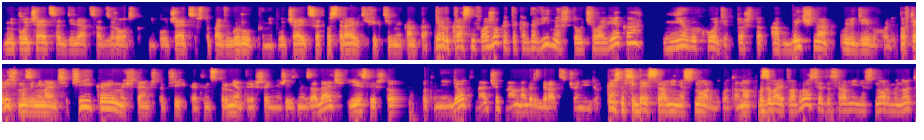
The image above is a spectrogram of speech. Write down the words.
не получается отделяться от взрослых, не получается вступать в группу, не получается выстраивать эффективный контакт. Первый красный флажок – это когда видно, что у человека не выходит то, что обычно у людей выходит. Повторюсь, мы занимаемся психикой, мы считаем, что психика – это инструмент решения жизненных задач. Если что-то не идет, значит, нам надо разбираться, что не идет. Конечно, всегда есть сравнение с нормой. Вот оно вызывает вопрос, это сравнение с нормой, но это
